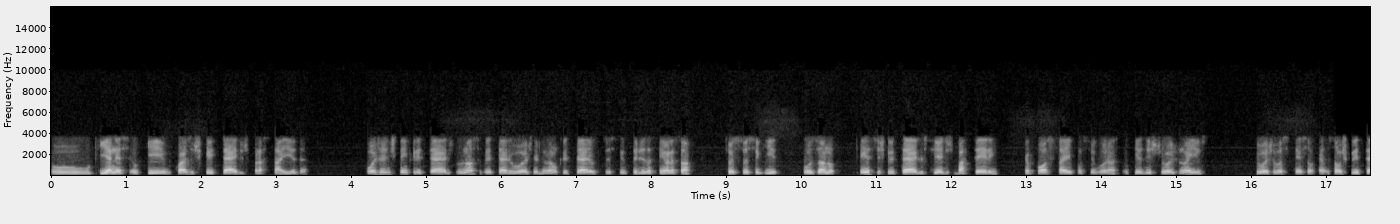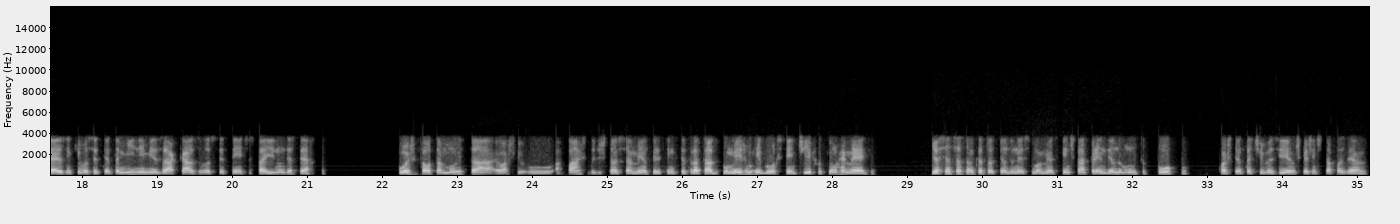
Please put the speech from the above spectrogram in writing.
o, que é nesse, o que quais os critérios para saída. Hoje a gente tem critérios. O nosso critério hoje ele não é um critério que se diz assim, olha só, se eu, se eu seguir usando esses critérios, se eles baterem, eu posso sair com segurança. O que existe hoje não é isso. E hoje você tem são, são os critérios em que você tenta minimizar caso você tente sair e não dê certo. Hoje falta muita, eu acho que o, a parte do distanciamento ele tem que ser tratado com o mesmo rigor científico que um remédio. E a sensação que eu estou tendo nesse momento é que a gente está aprendendo muito pouco com as tentativas e erros que a gente está fazendo.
